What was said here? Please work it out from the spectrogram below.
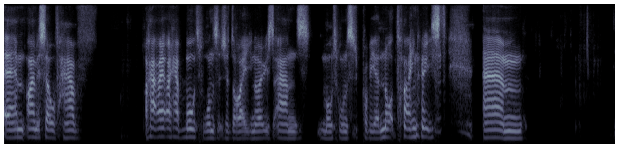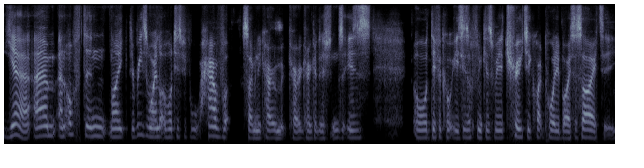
Um, I myself have I, have multiple ones that are diagnosed and multiple ones that probably are not diagnosed. Um, yeah, um, and often like the reason why a lot of autistic people have so many current current conditions is or difficulties is often because we're treated quite poorly by society.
